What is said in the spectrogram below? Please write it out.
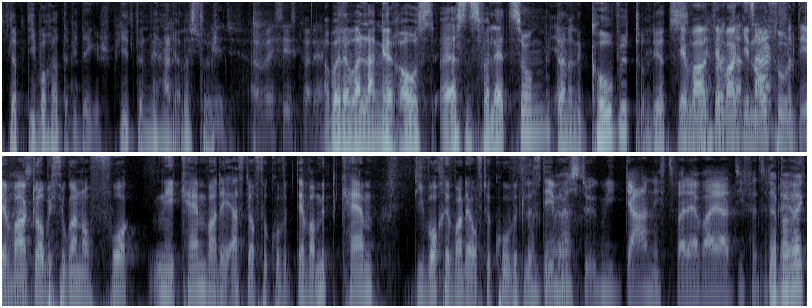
Ich glaube, die Woche hat er wieder gespielt, wenn der mich hat nicht alles täuscht. gespielt, Aber ich sehe es gerade. er Aber der war lange raus. Erstens Verletzung, Ja, dann aber- Covid und jetzt. Der äh, war, ich der wollte war genauso, sagen, von dem der war, glaube ich, sogar noch vor. Nee, Cam war der erste auf der Covid. Der war mit Cam. Die Woche war der auf der Von Covid-Liste. dem gleich. hörst du irgendwie gar nichts, weil er war ja Defensive Der war weg.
